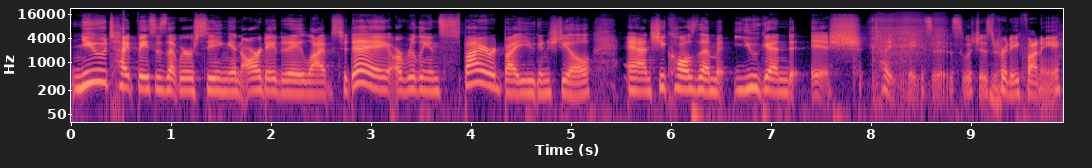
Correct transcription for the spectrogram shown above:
new typefaces that we're seeing in our day-to-day lives today are really inspired by Jugendstil, and she calls them Jugend-ish typefaces, which is pretty funny.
